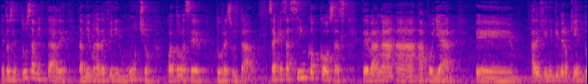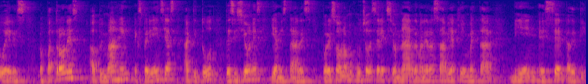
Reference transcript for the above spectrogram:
Entonces tus amistades también van a definir mucho cuánto va a ser tu resultado. O sea que esas cinco cosas te van a, apoyar eh, a definir primero quién tú eres. Los patrones, autoimagen, experiencias, actitud, decisiones y amistades. Por eso hablamos mucho de seleccionar de manera sabia quién va a estar bien eh, cerca de ti.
